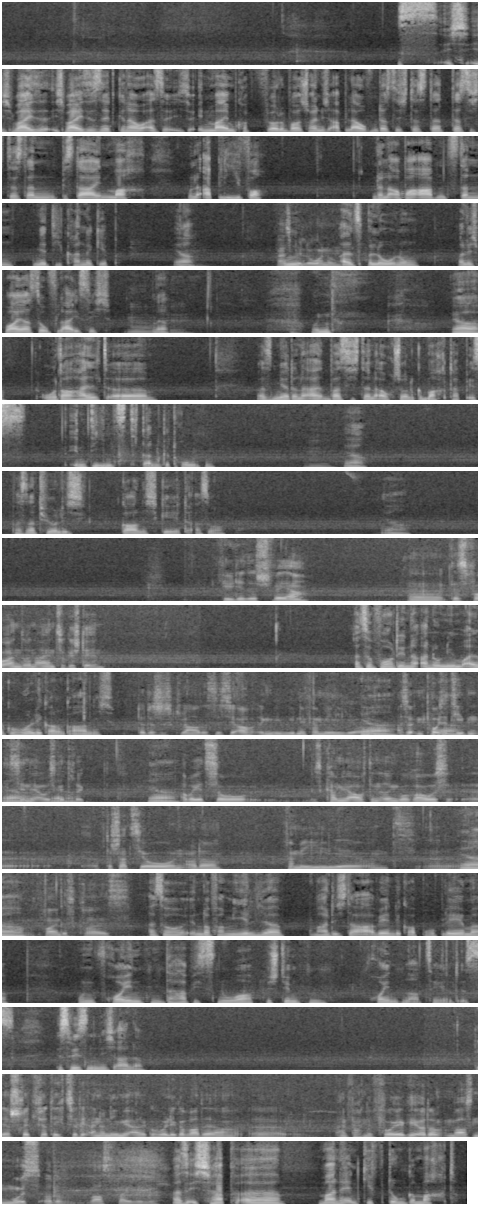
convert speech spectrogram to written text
Es, ich, ich, weiß, ich weiß es nicht genau. Also ich, in meinem Kopf würde wahrscheinlich ablaufen, dass ich das, da, dass ich das dann bis dahin mache und abliefer und dann aber abends dann mir die Kanne gib. Ja, Als Mhm. Belohnung. als Belohnung, weil ich war ja so fleißig. ja, ja. okay. Und ja, oder halt, äh, was, mir dann, was ich dann auch schon gemacht habe, ist im Dienst dann getrunken. Ja. Was natürlich gar nicht geht. Also, ja. Fiel dir das schwer, äh, das vor anderen einzugestehen? Also vor den anonymen Alkoholikern gar nicht. Ja, das ist klar, das ist ja auch irgendwie wie eine Familie, oder? Ja, Also im positiven ja, Sinne ausgedrückt. Ja. Aber jetzt so, das kam ja auch dann irgendwo raus, äh, auf der Station oder Familie und äh. Freundeskreis. Also in der Familie hatte ich da auch weniger Probleme. Und Freunden, da habe ich es nur bestimmten Freunden erzählt. Es, es wissen nicht alle. Der Schritt für dich zu den anonymen Alkoholiker, war der äh, einfach eine Folge oder war es ein Muss oder war es freiwillig? Also ich habe äh, mal eine Entgiftung gemacht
